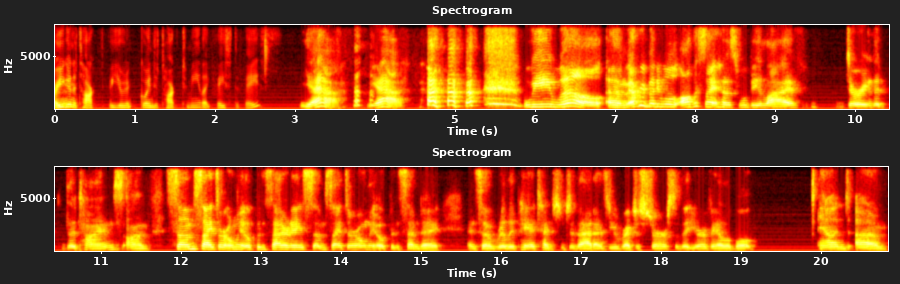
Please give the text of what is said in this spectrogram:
are you Mhm. going to talk? Are you going to talk to me like face to face? Yeah, yeah. we will. Um, everybody will, all the site hosts will be live during the, the times. Um, some sites are only open Saturday, some sites are only open Sunday. And so really pay attention to that as you register so that you're available. And um,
